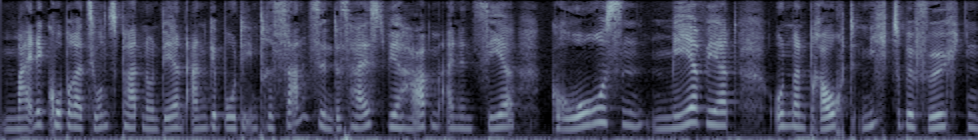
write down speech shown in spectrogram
meine Kooperationspartner und deren Angebote interessant sind. Das heißt, wir haben einen sehr großen Mehrwert und man braucht nicht zu befürchten,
